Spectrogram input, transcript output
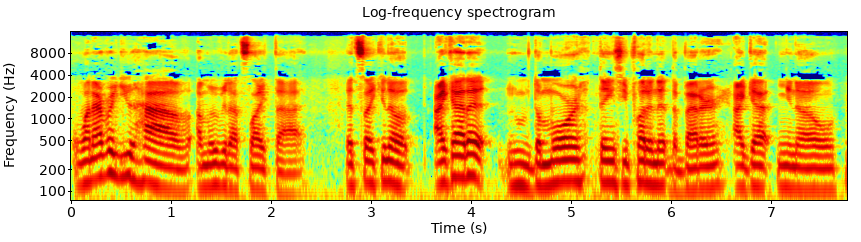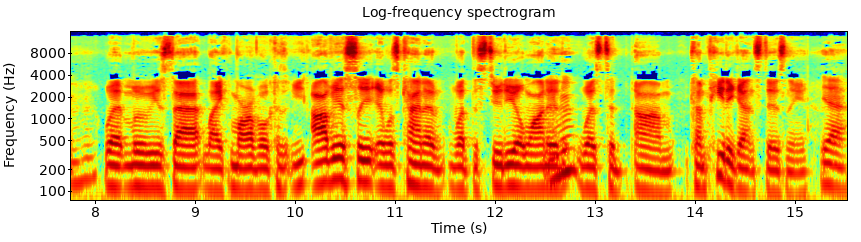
whenever you have a movie that's like that, it's like you know. I get it. The more things you put in it, the better. I get, you know, Mm-hmm. with movies that like Marvel, because obviously it was kind of what the studio wanted Mm-hmm. was to um, compete against Disney Yeah.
